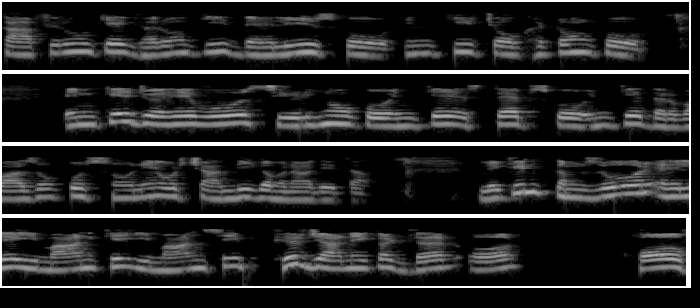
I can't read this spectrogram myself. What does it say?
کافروں کے گھروں کی دہلیز کو، ان کی چوکھٹوں کو، ان کے جو ہے وہ سیڑھیوں کو، ان کے اسٹیپس کو، ان کے دروازوں کو سونے اور چاندی کا بنا دیتا۔ لیکن کمزور اہل ایمان کے ایمان سے پھر جانے کا ڈر اور خوف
